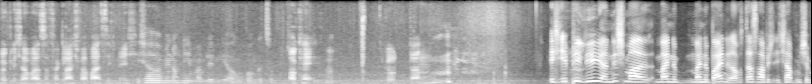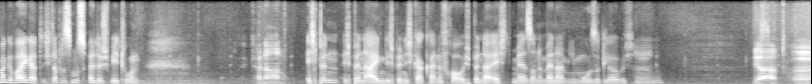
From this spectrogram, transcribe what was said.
möglicherweise vergleichbar, weiß ich nicht. Ich habe mir noch nie in meinem Leben die Augenbrauen gezupft. Okay, Hm. gut, dann Ich epiliere ja nicht mal meine, meine Beine. Auch das habe ich, ich habe mich immer geweigert. Ich glaube, das muss höllisch wehtun. keine Ahnung. Ich bin, ich bin eigentlich bin ich gar keine Frau. Ich bin da echt mehr so eine Männermimose, glaube ich. Ja. Ja, äh,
